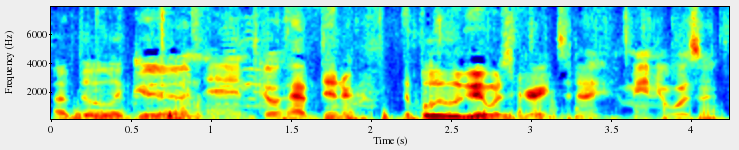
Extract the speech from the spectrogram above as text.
of the lagoon and go have dinner. The Blue Lagoon was great today. I mean, it wasn't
